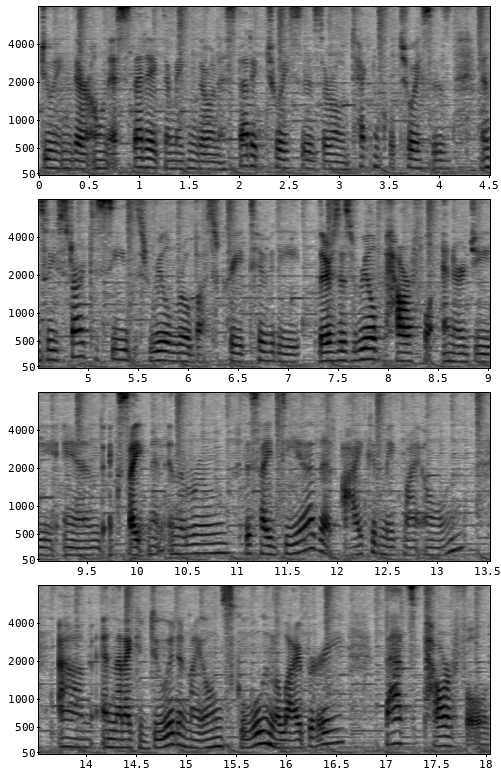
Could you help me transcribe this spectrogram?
doing their own aesthetic, they're making their own aesthetic choices, their own technical choices, and so you start to see this real robust creativity. There's this real powerful energy and excitement in the room. This idea that I could make my own um, and that I could do it in my own school, in the library, that's powerful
